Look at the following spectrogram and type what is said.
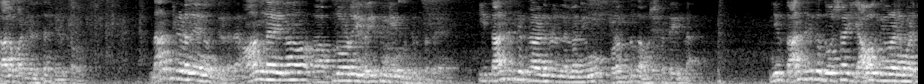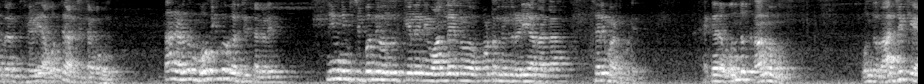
ತಾಲೂಕು ಆಡಳಿತ ಹೇಳ್ತಾರೆ ನಾನು ಕೇಳೋದು ಏನು ಅಂತ ಹೇಳಿದ್ರೆ ಆನ್ಲೈನ್ ಅಪ್ಲೋಡ್ ಈ ರೈತನಿಗೆ ಏನು ಗೊತ್ತಿರ್ತದೆ? ಈ ತಾಂತ್ರಿಕ ಕಾರಣಗಳನ್ನೆಲ್ಲ ನೀವು ಕೊಡಂತದ ಅವಶ್ಯಕತೆ ಇಲ್ಲ. ನೀವು ತಾಂತ್ರಿಕ ದೋಷ ಯಾವಾಗ ನಿವಾರಣೆ ಮಾಡ್ತೀರ ಅಂತ ಹೇಳಿ ಅವತ್ತೇ ಅರ್ಜಿ ತಗೋಬಹುದು ನಾನು ಹೇಳಿದ್ರೆ ಮೌಖಿಕವಾಗಿ ಅರ್ಜಿ ತಗೊಳ್ಳಿ. ನೀವು ನಿಮ್ಮ ಸಿಬ್ಬಂದಿ ವರ್ಗದ ಕೇಳಿ ನೀವು ಆನ್ಲೈನ್ ಪೋರ್ಟಲ್ ನಿಮ್ಗೆ ರೆಡಿ ಆದಾಗ ಸರಿ ಮಾಡಿಕೊಡಿ. ಯಾಕಂದ್ರೆ ಒಂದು ಕಾನೂನು, ಒಂದು ರಾಜ್ಯಕ್ಕೆ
